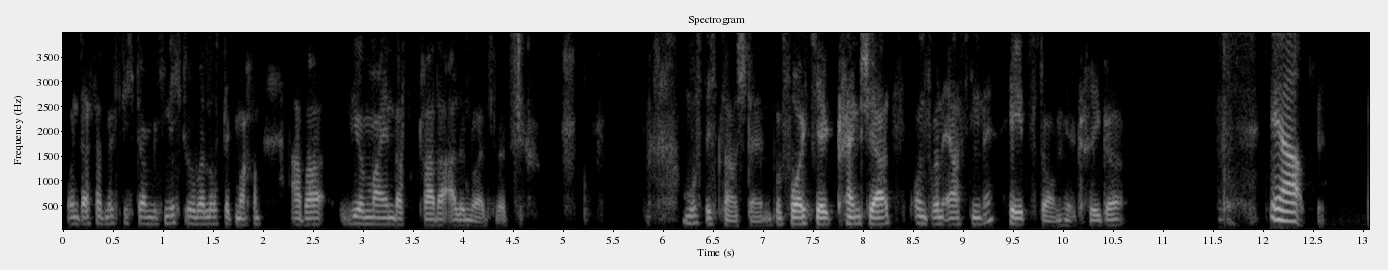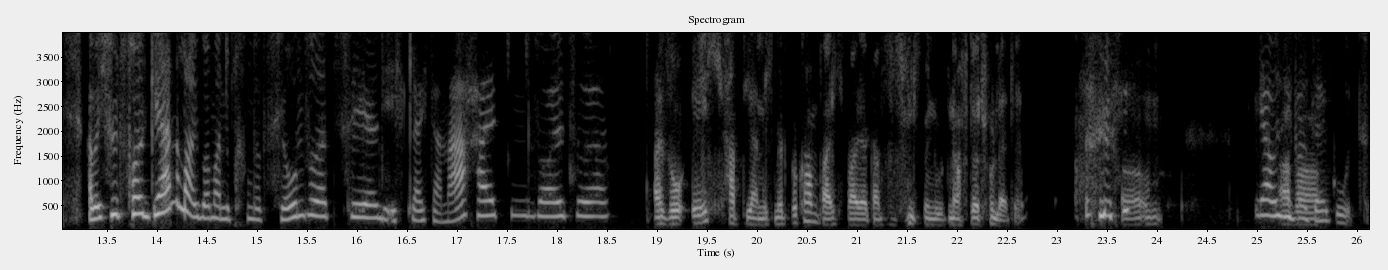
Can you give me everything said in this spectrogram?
und deshalb möchte ich da mich nicht drüber lustig machen, aber wir meinen das gerade alle nur als Witz. Musste ich klarstellen, bevor ich hier keinen Scherz unseren ersten Hate-Storm hier kriege. Ja. Aber ich würde voll gerne mal über meine Präsentation so erzählen, die ich gleich danach halten sollte. Also ich habe die ja nicht mitbekommen, weil ich war ja ganze fünf Minuten auf der Toilette. ähm, Ja, aber sie war Aber- sehr gut.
